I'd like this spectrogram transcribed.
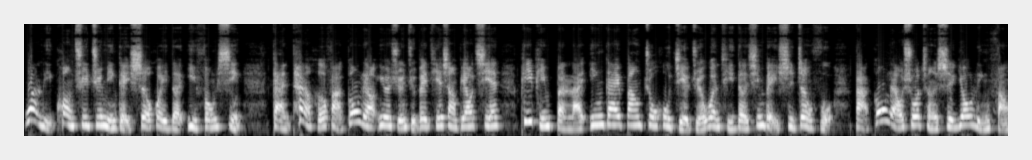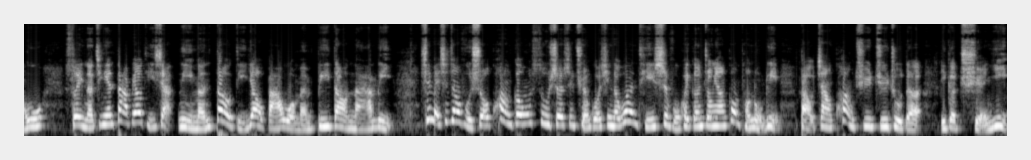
万里矿区居民给社会的一封信，感叹合法公寮因为选举被贴上标签，批评本来应该帮住户解决问题的新北市政府把公寮说成是幽灵房屋。所以呢，今天大标题下，你们到底要把我们逼到哪里？新北市政府说，矿工宿舍是全国性的问题，是否会跟中央共同努力保障矿区居住的一个权益？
